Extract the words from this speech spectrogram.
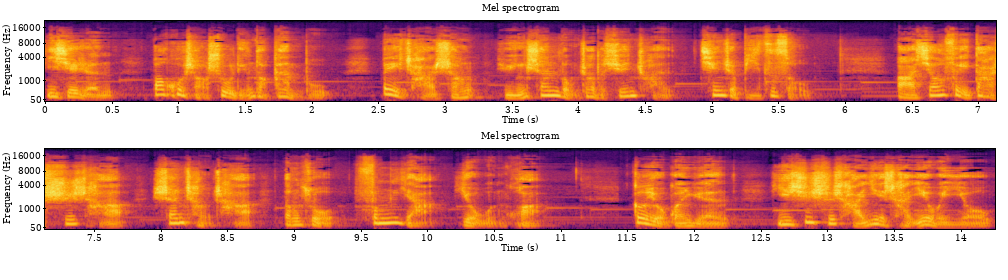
一些人，包括少数领导干部，被茶商云山笼罩的宣传牵着鼻子走。把消费大师茶、山场茶当作风雅有文化，更有官员以支持茶叶产业为由，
